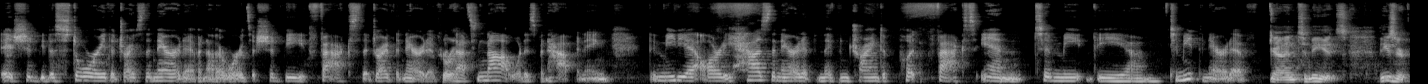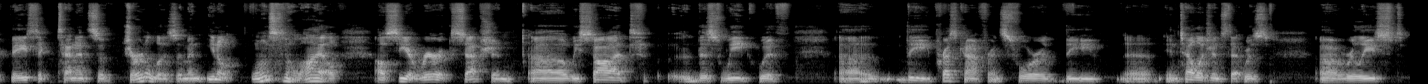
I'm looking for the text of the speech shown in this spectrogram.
It should be the story that drives the narrative. In other words, it should be facts that drive the narrative. But that's not what has been happening. The media already has the narrative, and they've been trying to put facts in to meet the um, to meet the narrative. Yeah, and to me, it's these are basic tenets of journalism. And you know, once in a while, I'll see a rare exception. Uh, we saw it this week with uh, the press conference for the uh, intelligence that was uh, released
